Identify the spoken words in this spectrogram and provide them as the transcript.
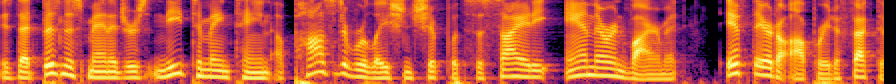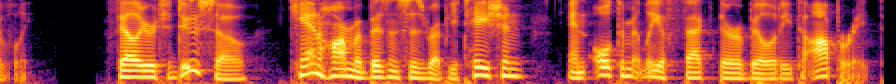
is that business managers need to maintain a positive relationship with society and their environment if they are to operate effectively. Failure to do so can harm a business's reputation and ultimately affect their ability to operate.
